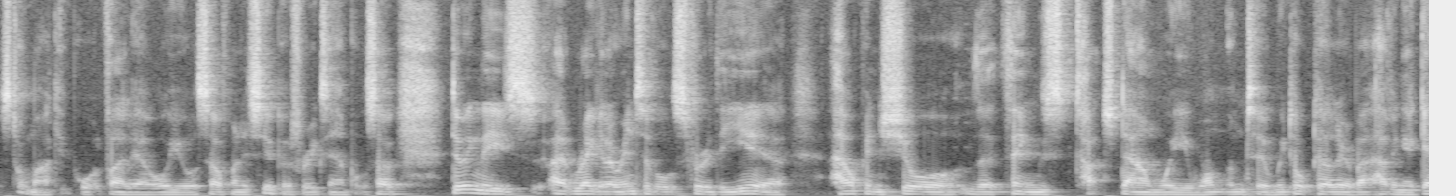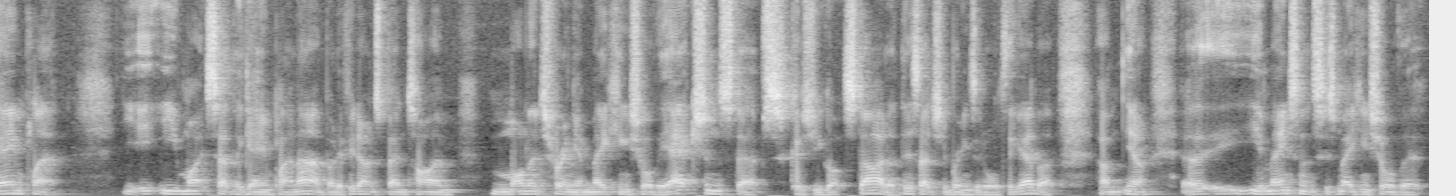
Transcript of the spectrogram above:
stock market portfolio or your self-managed super, for example. So, doing these at regular intervals through the year help ensure that things touch down where you want them to. We talked earlier about having a game plan you, might set the game plan out, but if you don't spend time monitoring and making sure the action steps, because you got started, this actually brings it all together. Um, you know, uh, your maintenance is making sure that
